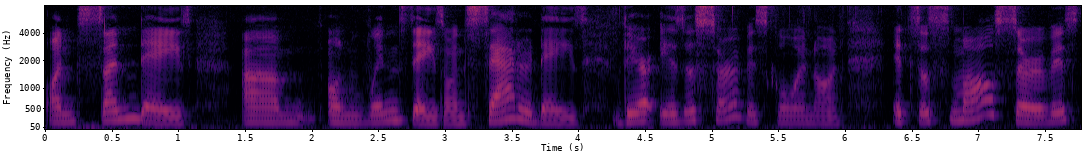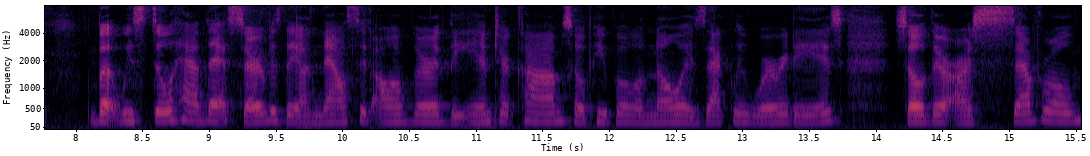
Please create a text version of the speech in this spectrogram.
on Sundays, um, on Wednesdays, on Saturdays. There is a service going on. It's a small service, but we still have that service. They announce it over the intercom so people will know exactly where it is. So there are several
